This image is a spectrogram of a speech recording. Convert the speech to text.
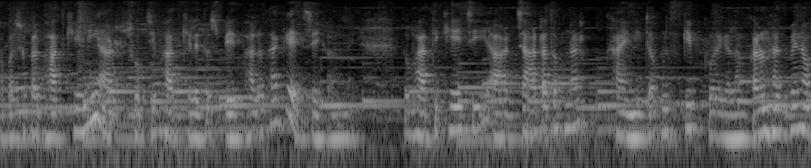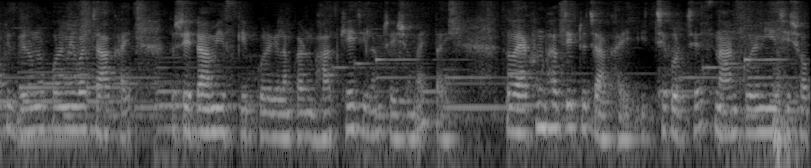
সকাল সকাল ভাত খেয়ে নিই, আর সবজি ভাত খেলে তো পেট ভালো থাকে, সেই কারণে তো ভাতই খেয়েছি আর চাটা তখন আর খাইনি তখন স্কিপ করে গেলাম। কারণ হাজব্যান্ড অফিস বেরোনোর পরে আমি এবার চা খাই, তো সেটা আমি স্কিপ করে গেলাম। কারণ ভাত খেয়েছিলাম সেই সময়, তাই। তো এখন ভাবছি একটু চা খাই, ইচ্ছে করছে। স্নান করে নিয়েছি, সব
